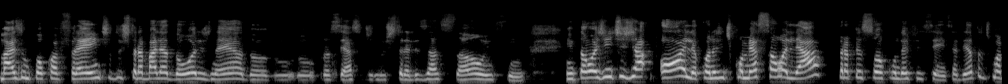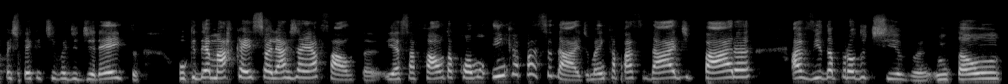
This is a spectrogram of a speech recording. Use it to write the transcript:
Mais um pouco à frente dos trabalhadores, né? Do, do, do processo de industrialização, enfim. Então a gente já olha, quando a gente começa a olhar para a pessoa com deficiência dentro de uma perspectiva de direito, o que demarca esse olhar já é a falta. E essa falta como incapacidade, uma incapacidade para a vida produtiva. Então,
